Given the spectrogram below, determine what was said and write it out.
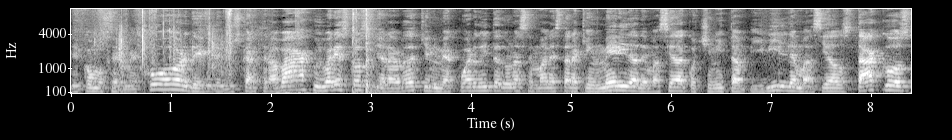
de cómo ser mejor, de, de buscar trabajo y varias cosas. Ya la verdad es que ni me acuerdo ahorita de una semana estar aquí en Mérida. Demasiada cochinita pibil, demasiados tacos.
